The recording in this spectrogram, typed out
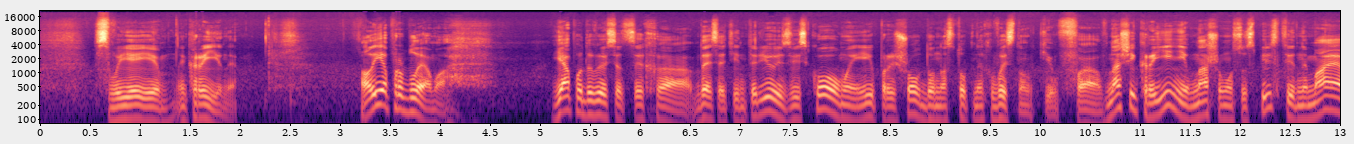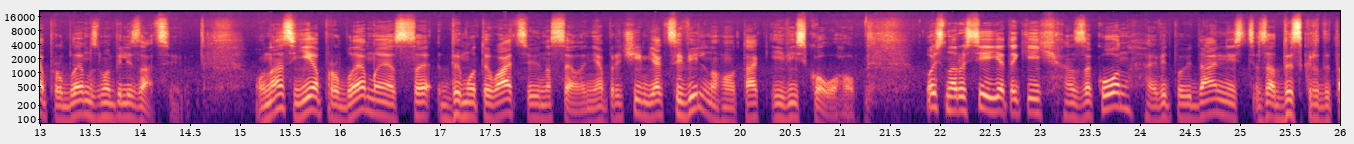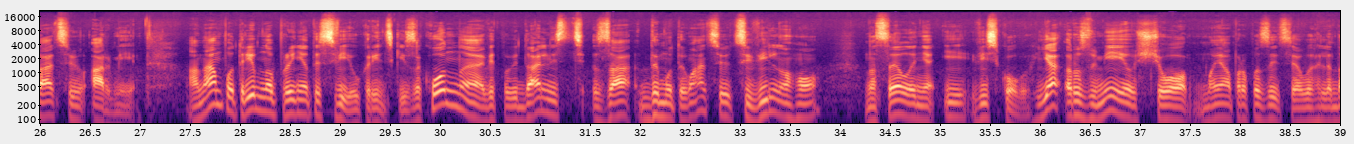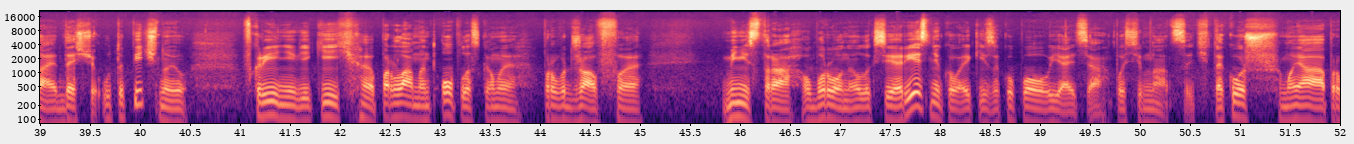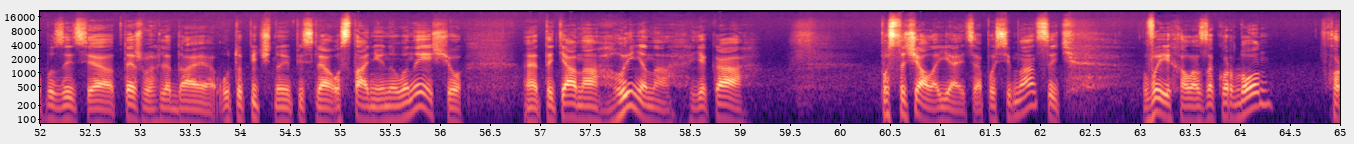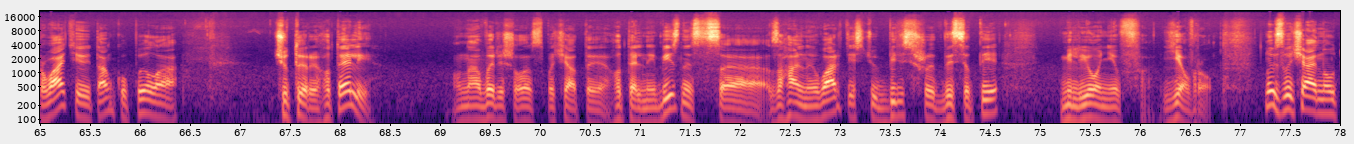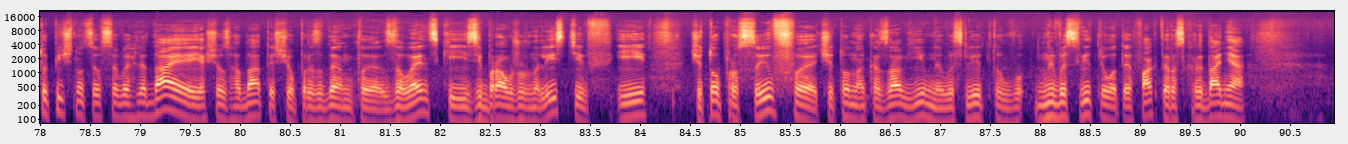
своєї країни. Але є проблема. Я подивився цих е, 10 інтерв'ю з військовими і прийшов до наступних висновків. Е, В нашій країні, в нашому суспільстві немає проблем з мобілізацією. У нас є проблеми з демотивацією населення, причому як цивільного, так і військового. Ось на Росії є такий закон, відповідальність за дискредитацію армії. А нам потрібно прийняти свій український закон, відповідальність за демотивацію цивільного населення і військових. Я розумію, що моя пропозиція виглядає дещо утопічною в країні, в якій парламент оплесками проводжав е, міністра оборони Олексія Резнікова, який закуповував яйця по 17. Також моя пропозиція теж виглядає утопічною після останньої новини, що е, Тетяна Глиняна, яка постачала яйця по 17, виїхала за кордон в Хорватію і там купила чотири готелі. Вона вирішила розпочати готельний бізнес з е, загальною вартістю більше 10 мільйонів євро. Ну і звичайно, утопічно це все виглядає, якщо згадати, що президент Зеленський зібрав журналістів і чи то просив, е, чи то наказав їм не висвітлювати, факти розкрадання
